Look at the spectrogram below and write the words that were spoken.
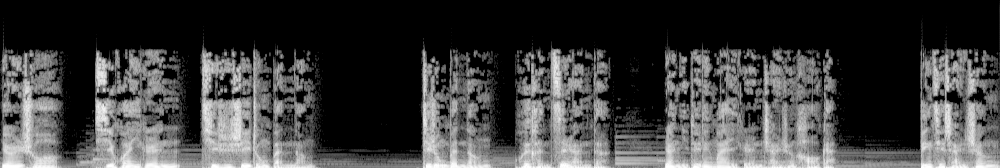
有人说，喜欢一个人其实是一种本能，这种本能会很自然的让你对另外一个人产生好感，并且产生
